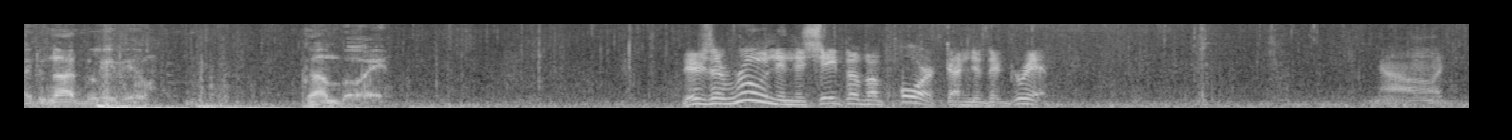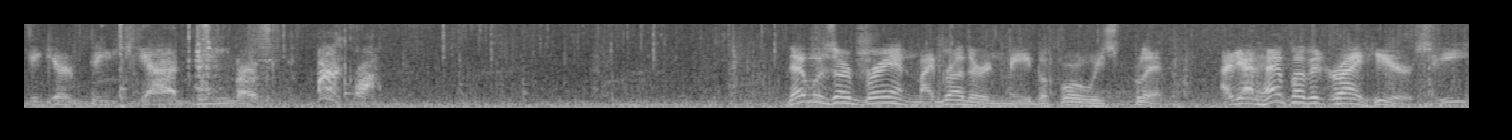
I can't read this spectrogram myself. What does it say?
I do not believe you. Come, boy. There's a rune in the shape of a fork under the grip. No, digger beach Aqua. That was our brand, my brother and me, before we split. I got half of it right here, see?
